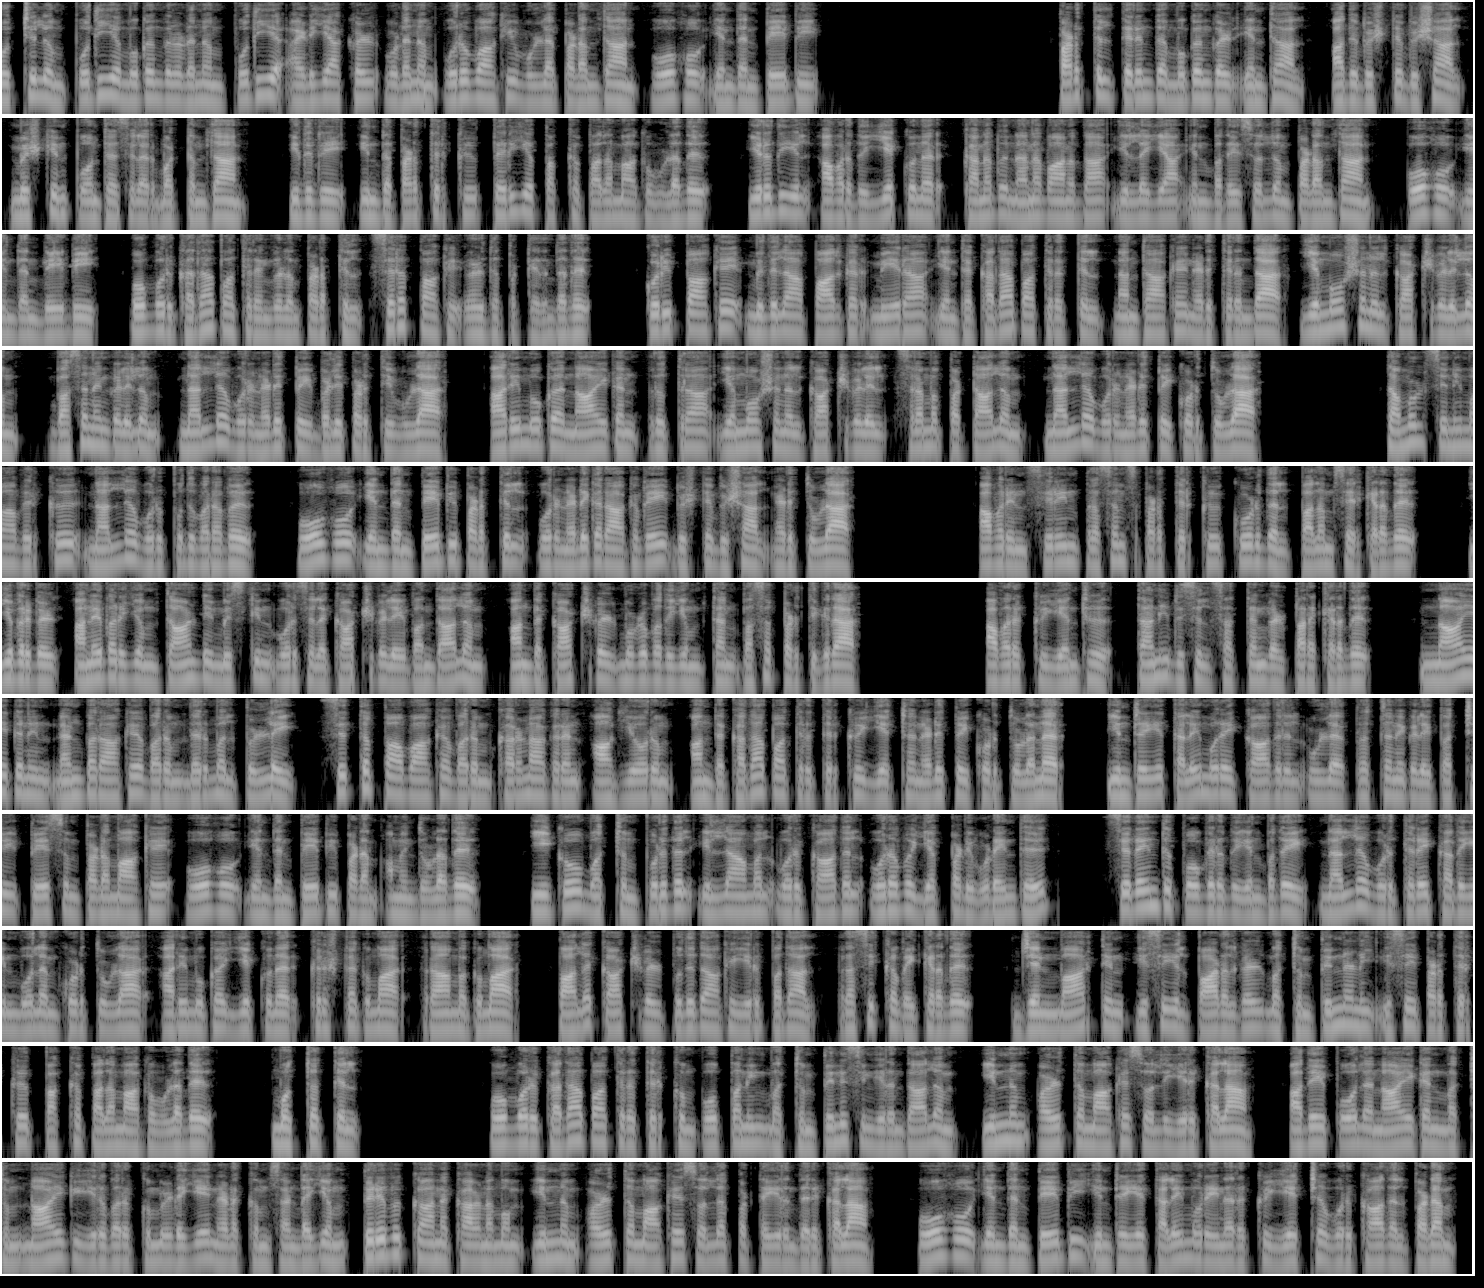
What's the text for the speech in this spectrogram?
முற்றிலும் புதிய முகங்களுடனும் புதிய ஐடியாக்கள் உடனும் உருவாகி உள்ள படம்தான் ஓஹோ எந்தன் பேபி. படத்தில் தெரிந்த முகங்கள் என்றால் அது விஷ்ணு விஷால் மிஷ்கின் போன்ற சிலர் மட்டும்தான். இதுவே இந்த படத்திற்கு பெரிய பக்க பலமாக உள்ளது. இறுதியில் அவரது இயக்குனர் கனவு நனவானதா இல்லையா என்பதை சொல்லும் படம்தான் ஓஹோ எந்தன் பேபி. ஒவ்வொரு கதாபாத்திரங்களும் படத்தில் சிறப்பாக எழுதப்பட்டிருந்தது. குறிப்பாக மிதிலா பால்கர் மீரா என்ற கதாபாத்திரத்தில் நன்றாக நடித்திருந்தார். எமோஷனல் காட்சிகளிலும் வசனங்களிலும் நல்ல ஒரு நடிப்பை வெளிப்படுத்தியுள்ளார். அறிமுக நாயகன் ருத்ரா எமோஷனல் காட்சிகளில் சிரமப்பட்டாலும் நல்ல ஒரு நடிப்பை கொடுத்துள்ளார். தமிழ் சினிமாவிற்கு நல்ல ஒரு புதுவரவு. ஓகோ எந்தன் பேபி படத்தில் ஒரு நடிகராகவே விஷ்ணு விஷால் நடித்துள்ளார். அவரின் சிறின் பிரசன்ஸ் படத்திற்கு கூடுதல் பலம் சேர்க்கிறது. இவர்கள் அனைவரையும் தாண்டி மிஸ்கின் ஒரு சில காட்சிகளே வந்தாலும் அந்த காட்சிகள் முழுவதையும் தன் வசப்படுத்துகிறார். அவருக்கு என்று தனி விசில் சத்தங்கள் பறக்கிறது. நாயகனின் நண்பராக வரும் நிர்மல் பிள்ளை சித்தப்பாவாக வரும் கருணாகரன் ஆகியோரும் அந்த கதாபாத்திரத்திற்கு ஏற்ற நடிப்பை கொடுத்துள்ளனர். இன்றைய தலைமுறை காதலில் உள்ள பிரச்சனைகளை பற்றி பேசும் படமாக ஓவோ எந்தன் பேபி படம் அமைந்துள்ளது. ஈகோ மற்றும் புரிதல் இல்லாமல் ஒரு காதல் உறவு எப்படி உடைந்து சிதைந்து போகிறது என்பதை நல்ல ஒரு திரைக்கதையின் மூலம் கொடுத்துள்ளார் அறிமுக இயக்குனர் கிருஷ்ணகுமார் ராமகுமார். பல காட்சிகள் புதிதாக இருப்பதால் ரசிக்க வைக்கிறது. ஜென் மார்ட்டின் இசையில் பாடல்கள் மற்றும் பின்னணி இசைப்படத்திற்கு பக்க பலமாக உள்ளது. மொத்தத்தில் ஒவ்வொரு கதாபாத்திரத்திற்கும் ஓப்பனிங் மற்றும் பினிசிங் இருந்தாலும் இன்னும் அழுத்தமாக சொல்லியிருக்கலாம். அதேபோல நாயகன் மற்றும் நாயகி இருவருக்கும் இடையே நடக்கும் சண்டையும் பிரிவுக்கான காரணமும் இன்னும் அழுத்தமாக சொல்லப்பட்டிருந்திருக்கலாம். ஓஹோ எந்தன் பேபி இன்றைய தலைமுறையினருக்கு ஏற்ற ஒரு காதல் படம்.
